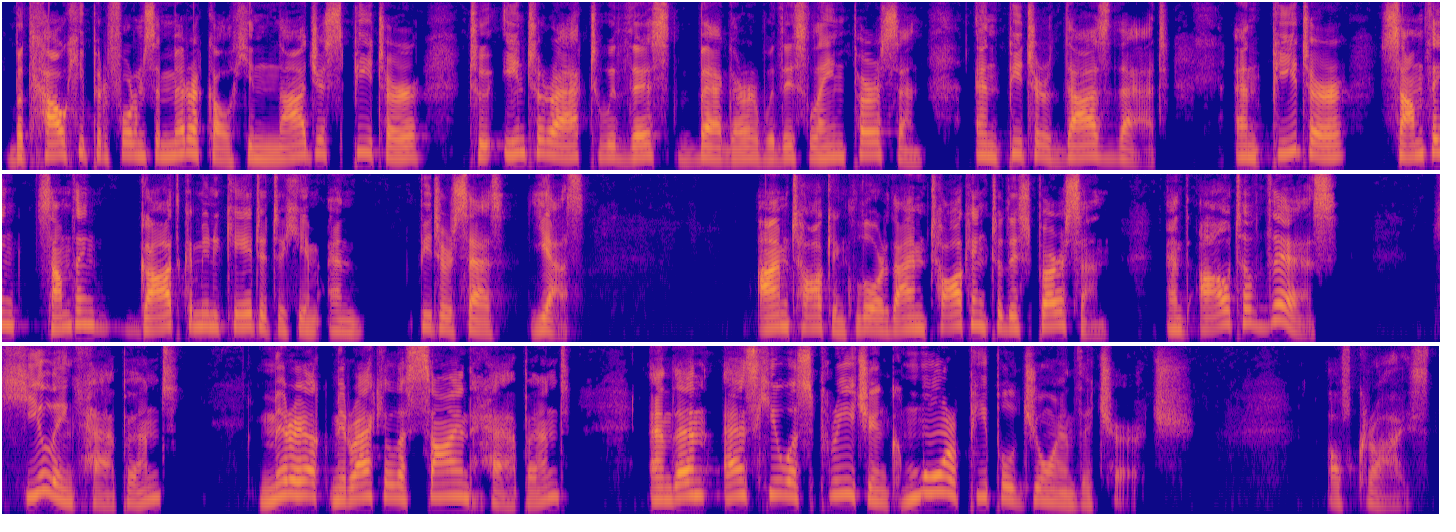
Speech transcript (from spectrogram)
But how he performs a miracle, he nudges Peter to interact with this beggar, with this lame person. And Peter does that. And Peter, something, something God communicated to him, and Peter says, Yes, I'm talking, Lord, I'm talking to this person. And out of this, healing happened, mirac- miraculous sign happened, and then as he was preaching, more people joined the church of Christ.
